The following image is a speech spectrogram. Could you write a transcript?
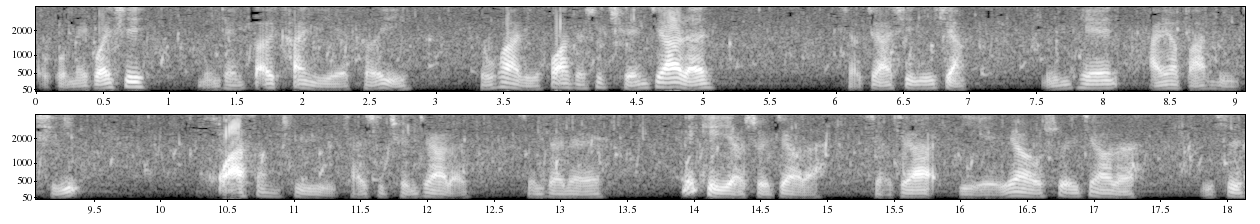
不过没关系，明天再看也可以。图画里画的是全家人，小佳心里想：明天还要把米奇画上去才是全家人。现在呢，Mickey 要睡觉了，小佳也要睡觉了。于是，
